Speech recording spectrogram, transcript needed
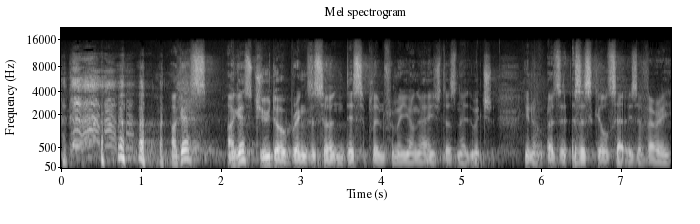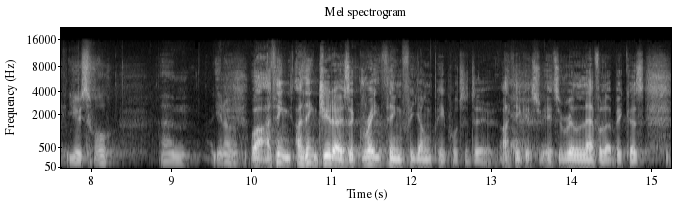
I guess I guess judo brings a certain discipline from a young age, doesn't it? Which, you know, as a, as a skill set is a very useful um, you know. Well, I think I think judo is a great thing for young people to do. I think it's it's a real leveler because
